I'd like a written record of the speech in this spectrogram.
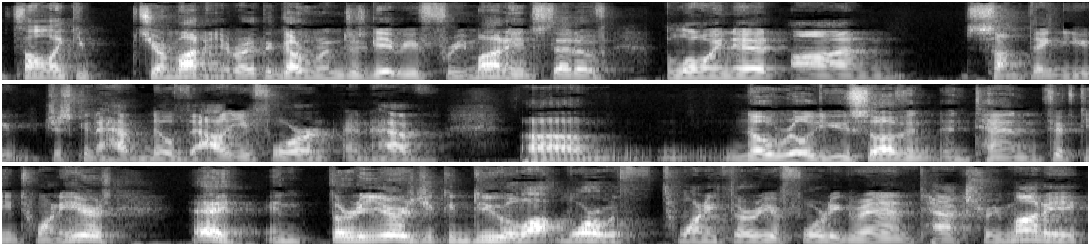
It's not like you, it's your money, right? The government just gave you free money instead of blowing it on something you're just going to have no value for and, and have um, no real use of in, in 10, 15, 20 years. Hey, in 30 years, you can do a lot more with 20, 30, or 40 grand tax free money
